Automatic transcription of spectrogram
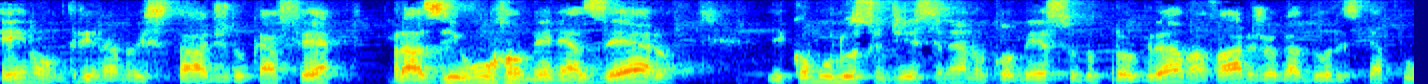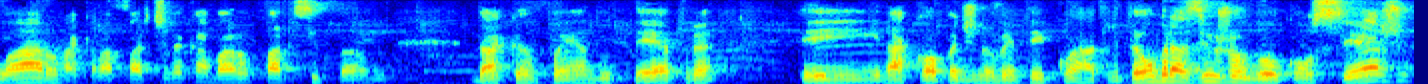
em Londrina, no Estádio do Café. Brasil 1, Romênia 0. E como o Lúcio disse né, no começo do programa, vários jogadores que atuaram naquela partida acabaram participando da campanha do Tetra em, na Copa de 94. Então o Brasil jogou com o Sérgio,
